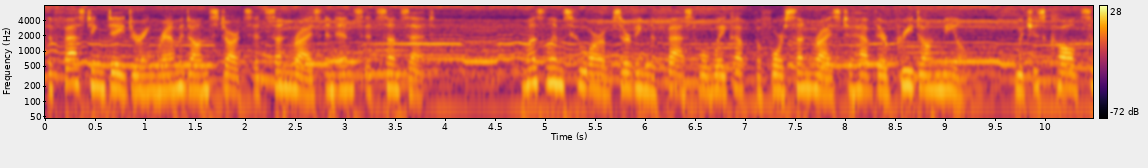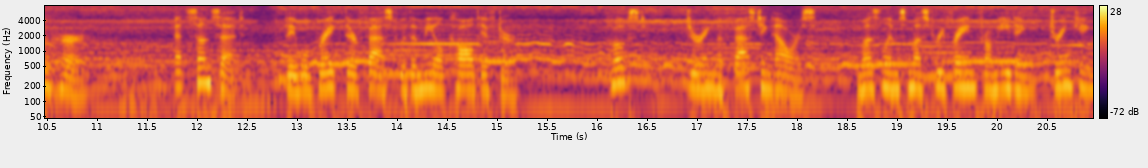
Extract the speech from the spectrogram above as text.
The fasting day during Ramadan starts at sunrise and ends at sunset. Muslims who are observing the fast will wake up before sunrise to have their pre-dawn meal, which is called suhoor. At sunset, they will break their fast with a meal called iftar. Host, during the fasting hours, Muslims must refrain from eating, drinking,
